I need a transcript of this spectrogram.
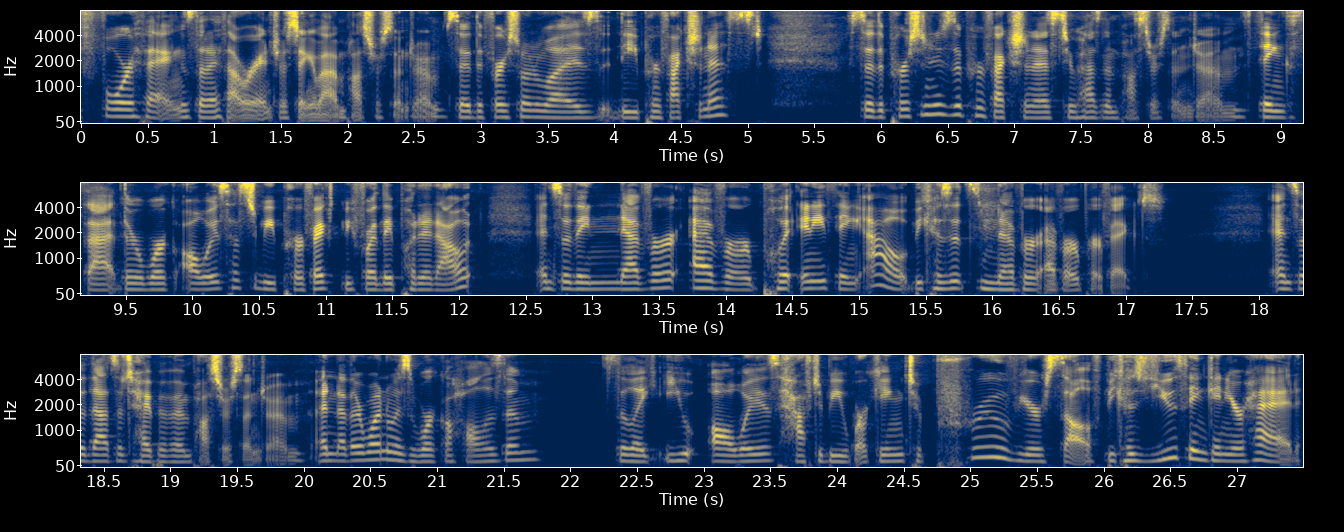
four things that I thought were interesting about imposter syndrome. So the first one was the perfectionist. So the person who's the perfectionist who has imposter syndrome thinks that their work always has to be perfect before they put it out. And so they never ever put anything out because it's never ever perfect. And so that's a type of imposter syndrome. Another one was workaholism. So, like, you always have to be working to prove yourself because you think in your head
